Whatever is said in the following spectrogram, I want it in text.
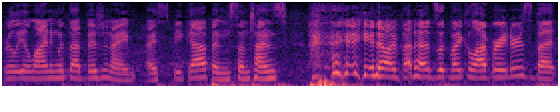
really aligning with that vision, I, I speak up. And sometimes, you know, I butt heads with my collaborators. But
